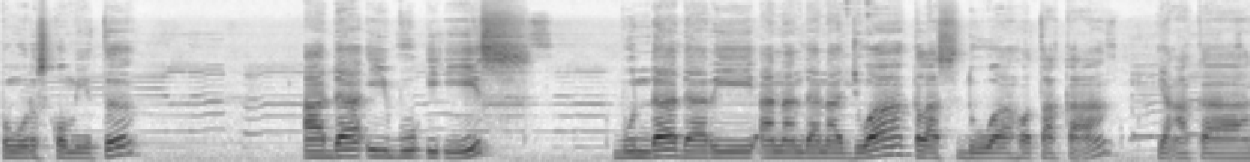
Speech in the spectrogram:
pengurus komite ada Ibu Iis, Bunda dari Ananda Najwa kelas 2 Hotaka yang akan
